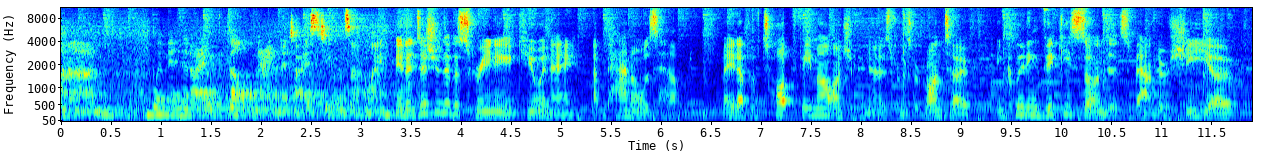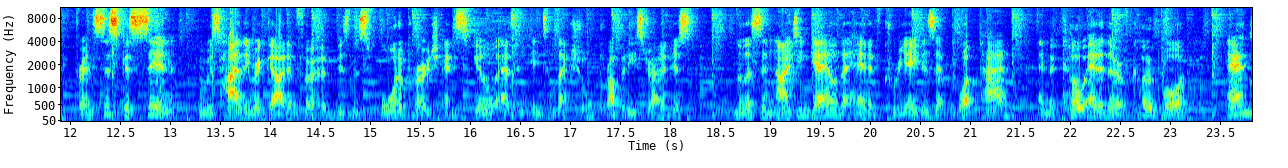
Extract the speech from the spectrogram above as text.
um, women that I felt magnetized to in some way. In addition to the screening and Q&A, a panel was held, made up of top female entrepreneurs from Toronto, including Vicki Saunders, founder of SheEO, Francisca Sin, who is highly regarded for her business forward approach and skill as an intellectual property strategist, Melissa Nightingale, the head of creators at Wattpad and the co-editor of Copor, and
